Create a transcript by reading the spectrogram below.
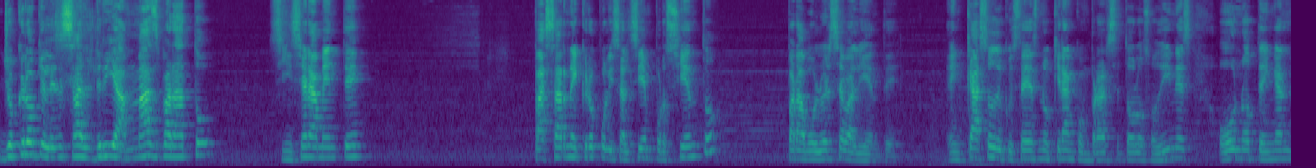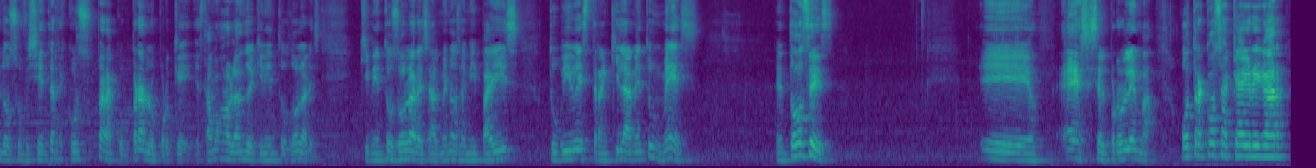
yo creo que les saldría más barato, sinceramente, pasar Necrópolis al 100% para volverse valiente. En caso de que ustedes no quieran comprarse todos los Odines o no tengan los suficientes recursos para comprarlo, porque estamos hablando de 500 dólares. 500 dólares, al menos en mi país, tú vives tranquilamente un mes. Entonces, eh, ese es el problema. Otra cosa que agregar,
